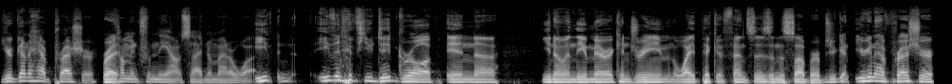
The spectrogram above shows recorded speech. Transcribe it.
you're going to have pressure Right. coming from the outside no matter what. Even even if you did grow up in uh, you know, in the American dream and the white picket fences in the suburbs, you're gonna you're gonna have pressure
